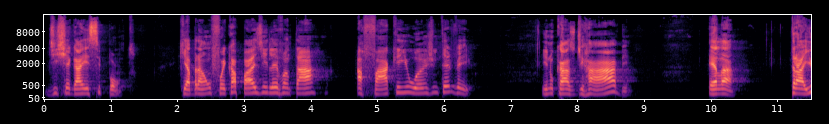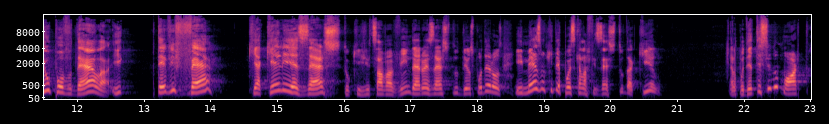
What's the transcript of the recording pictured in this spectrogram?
de chegar a esse ponto. Que Abraão foi capaz de levantar a faca e o anjo interveio. E no caso de Raabe, ela traiu o povo dela e teve fé que aquele exército que estava vindo era o exército do Deus poderoso. E mesmo que depois que ela fizesse tudo aquilo, ela poderia ter sido morta.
